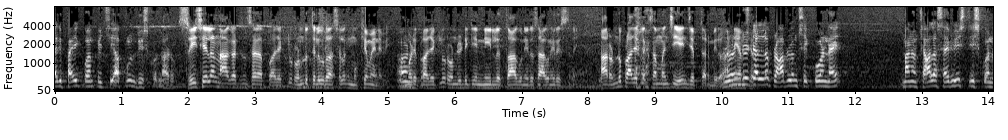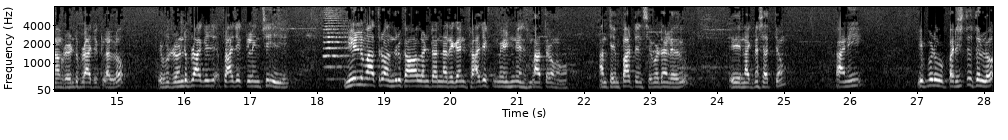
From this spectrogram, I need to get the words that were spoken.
అది పైకి పంపించి అప్రూవల్ తీసుకున్నారు. శ్రీశైలం నాగార్జున సాగర్ ప్రాజెక్టులు రెండు తెలుగు రాష్ట్రాలకు ముఖ్యమైనవి. ఉమ్మడి ప్రాజెక్టులు రెండింటికి నీళ్ళు తాగునీరు సాగునీరు ఇస్తున్నాయి. ఆ రెండు ప్రాజెక్టులకు సంబంధించి ఏం చెప్తారు మీరు? రెండిటల్లో ప్రాబ్లమ్స్ ఎక్కువ ఉన్నాయి. మనం చాలా సర్వీస్ తీసుకున్నాం రెండు ప్రాజెక్టులలో. ఇప్పుడు రెండు ప్రాజెక్ట్ ప్రాజెక్టుల నుంచి నీళ్ళు మాత్రం అందరూ కావాలంటున్నారు కానీ ప్రాజెక్ట్ మెయింటెనెన్స్ మాత్రం అంత ఇంపార్టెన్స్ ఇవ్వడం లేదు. ఇది నగ్న సత్యం. కానీ ఇప్పుడు పరిస్థితుల్లో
